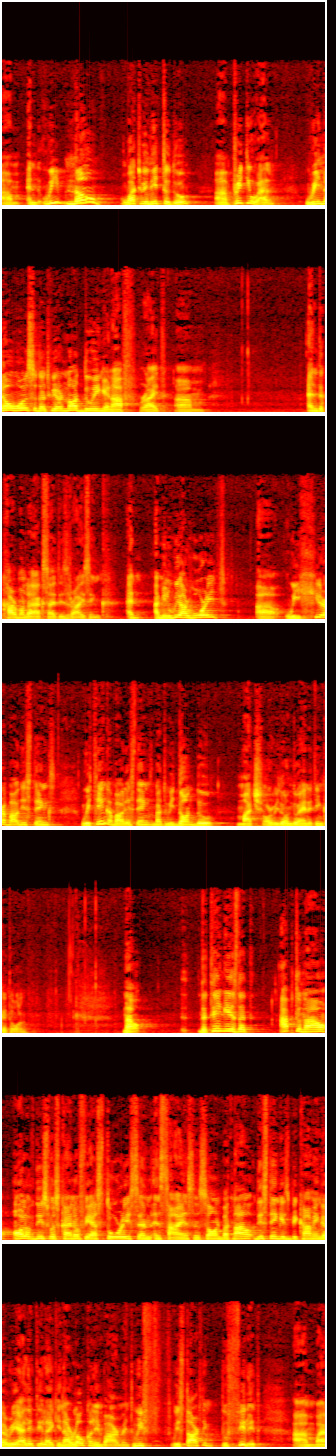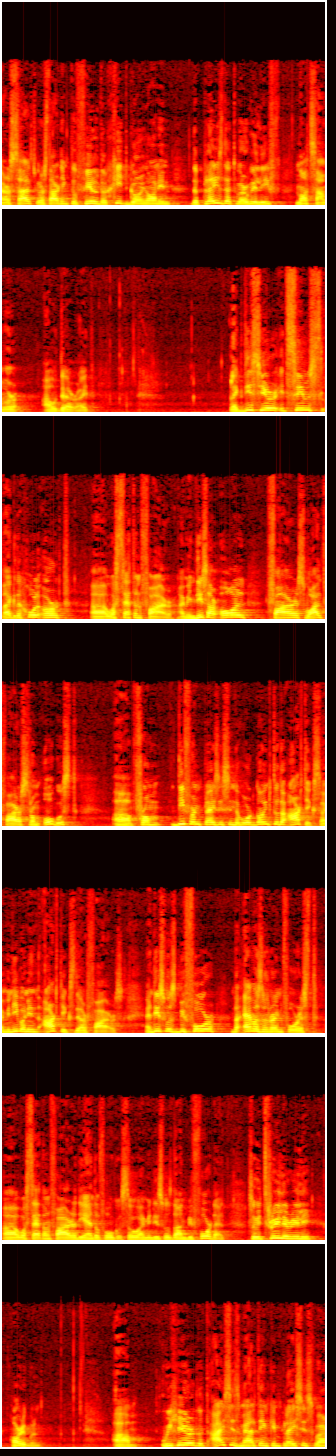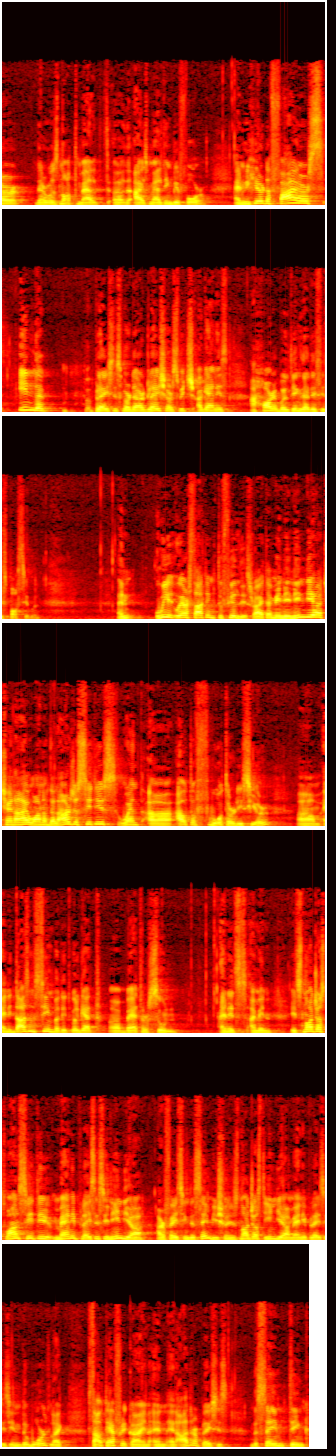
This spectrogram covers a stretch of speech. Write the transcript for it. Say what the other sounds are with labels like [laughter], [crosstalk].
Um, and we know what we need to do uh, pretty well. We know also that we are not doing enough, right? Um, and the carbon dioxide is rising. And I mean, we are worried. Uh, we hear about these things, we think about these things, but we don't do much or we don't do anything at all. Now, the thing is that up to now, all of this was kind of, yeah, stories and, and science and so on, but now this thing is becoming a reality like in our local environment. we we're starting to feel it um, by ourselves. We're starting to feel the heat going on in the place that where we live, not somewhere out there, right? Like this year, it seems like the whole earth uh, was set on fire. I mean, these are all fires, wildfires from August, uh, from different places in the world going to the Arctics. I mean, even in the Arctics there are fires. And this was before the Amazon rainforest uh, was set on fire at the end of August. So, I mean, this was done before that. So it's really, really horrible. Um, we hear that ice is melting in places where there was not melt, uh, the ice melting before. And we hear the fires in the places where there are glaciers, which again is a horrible thing that this is possible. And we, we are starting to feel this, right? I mean, in India, Chennai, one of the largest cities, went uh, out of water this year. Um, and it doesn't seem that it will get uh, better soon. And it's, I mean, it's not just one city. Many places in India are facing the same issue. And it's not just India, many places in the world, like South Africa and, and, and other places, the same thing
